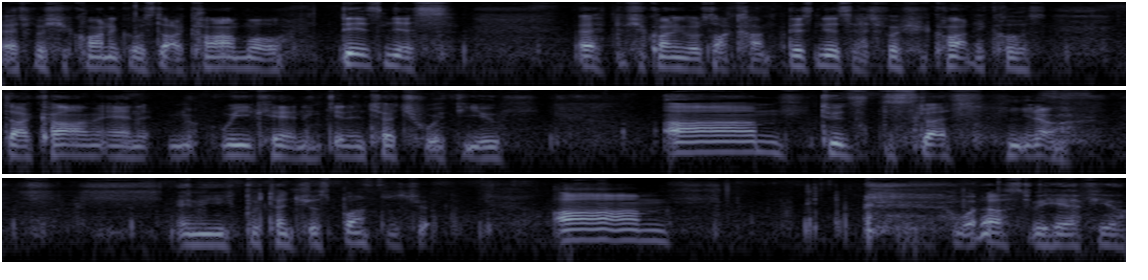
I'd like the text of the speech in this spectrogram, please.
at specialchronicles.com or business at specialchronicles.com. Business at specialchronicles.com and we can get in touch with you um, to discuss, you know, any potential sponsorship. Um, what else do we have here?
